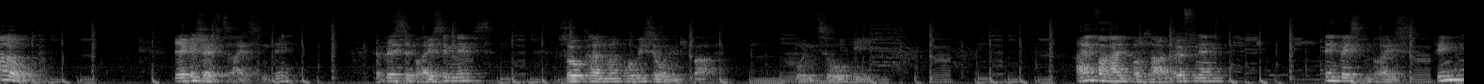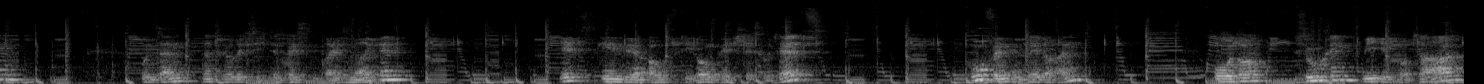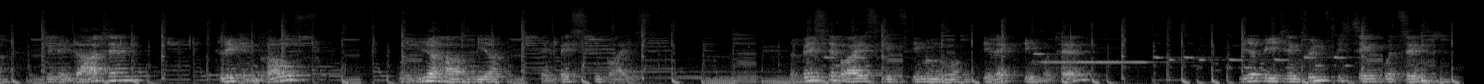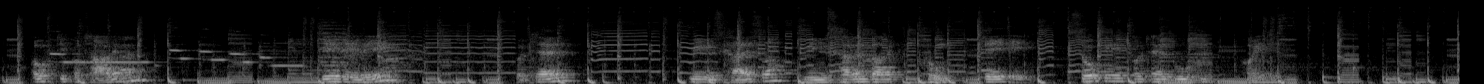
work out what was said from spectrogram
Hallo, der Geschäftsreisende. Der beste Preis im Netz. So kann man Provisionen sparen. Und so geht's. Einfach ein Portal öffnen, den besten Preis finden und dann natürlich sich den besten Preis merken. Jetzt gehen wir auf die Homepage des Hotels, rufen entweder an oder suchen wie im Portal mit den Daten, klicken drauf und hier haben wir den besten Preis. Der beste Preis gibt es immer nur direkt im Hotel. Wir bieten 5 bis 10 Prozent auf die Portale an. www.hotel-kreiser-herrenberg.de So geht Hotelbuchen heute.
